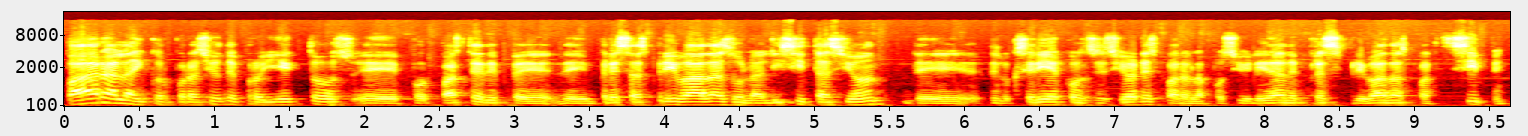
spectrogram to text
para la incorporación de proyectos eh, por parte de, empresas privadas o la licitación de, de, lo que serían concesiones para la posibilidad de empresas privadas participen.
